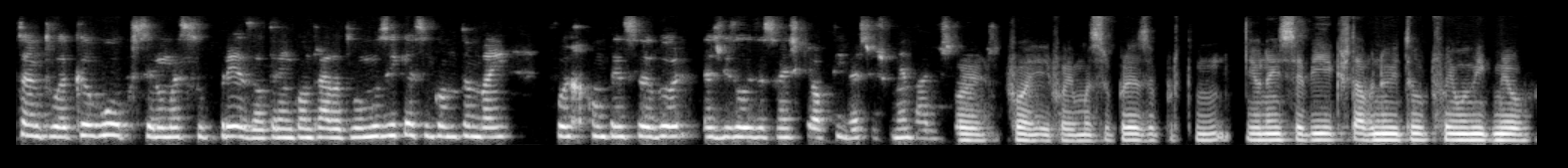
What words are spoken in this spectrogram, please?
Portanto, acabou por ser uma surpresa ao ter encontrado a tua música, assim como também foi recompensador as visualizações que obtiveste, os comentários. Foi, foi, e foi uma surpresa porque eu nem sabia que estava no YouTube, foi um amigo meu que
